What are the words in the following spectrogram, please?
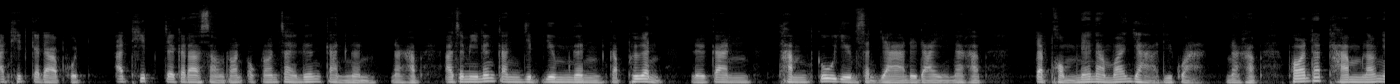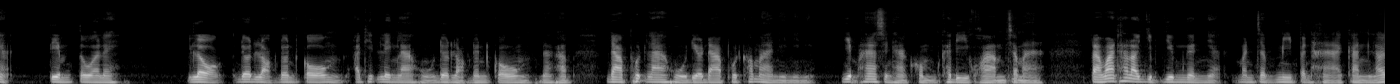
อาทิตย์กับดาวพุธอาทิตย์เจอกระดาเสาร้อนอกร้อนใจเรื่องการเงินนะครับ อาจจะมีเรื่องการหยิบยืมเงินกับเพื่อน หรือการทำกู้ยืมสัญญาใด ๆนะครับ แต่ผมแนะนำว่าอย่าดีกว่า นะครับ เพราะว่าถ้าทำแล้วเนี่ยเตรียมตัวเลย หลอกโดนหลอกโดนโกง อาทิตย์เล็งราหูโดนหลอกโดนโกงนะครับ ดาวพุธราหูเดี๋ยวดาวพุธเข้ามานี่นี่นี่ยี่ห้าสิงหาคมคดีความจะมาแปลว่าถ้าเราหยิบยืมเงินเนี่ย มันจะมีปัญหากันแล้ว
